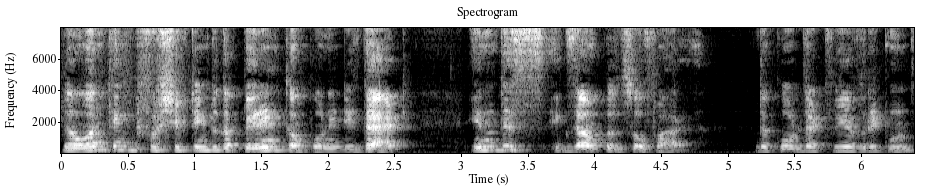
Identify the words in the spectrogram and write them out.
Now one thing before shifting to the parent component is that in this example so far the code that we have written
